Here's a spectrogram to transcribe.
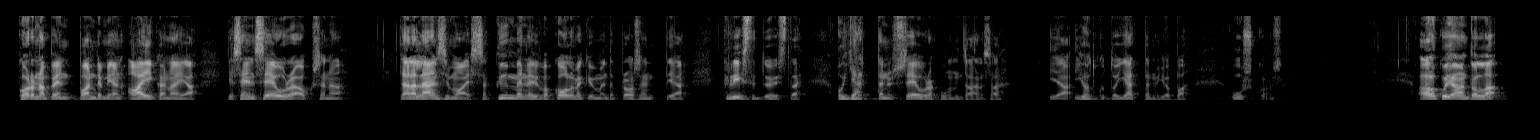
Koronapandemian aikana ja, ja sen seurauksena täällä länsimaissa 10-30 prosenttia kristityistä on jättänyt seurakuntaansa ja jotkut on jättänyt jopa uskonsa. Alkujaan tuolla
